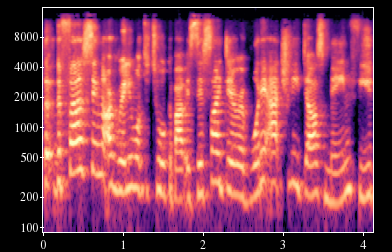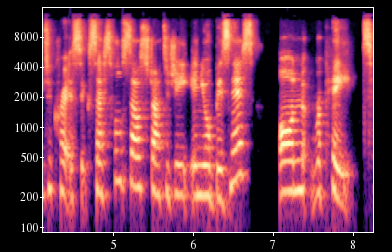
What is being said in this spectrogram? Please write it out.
the, the first thing that I really want to talk about is this idea of what it actually does mean for you to create a successful sales strategy in your business on repeat.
